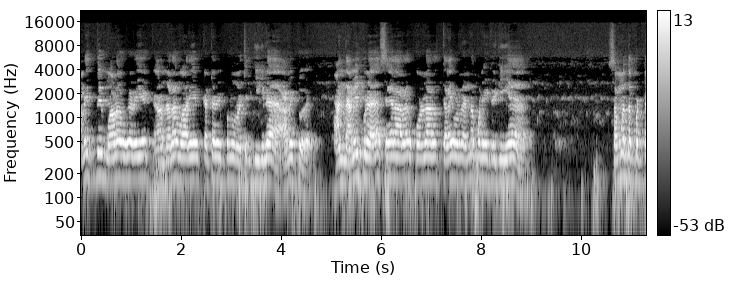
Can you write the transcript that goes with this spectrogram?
அனைத்து மாணவர்களையே நலவாரிய கட்டமைப்புன்னு ஒன்று அமைப்பு. அந்த அமைப்பில் செயலாளர் பொருளாளர் தலைவர் என்ன பண்ணிகிட்டு இருக்கீங்க? சம்மந்தப்பட்ட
